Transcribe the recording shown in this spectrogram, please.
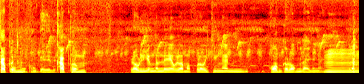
ครับก็ผมถูกของแกเลยครับผม เราเลี้ยงมันแล้วเรามาปล่อยทิ้งให้มันพร้อมกระรองอะไรยังไงอืม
